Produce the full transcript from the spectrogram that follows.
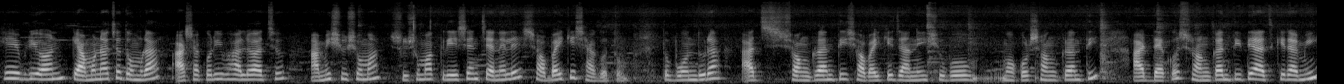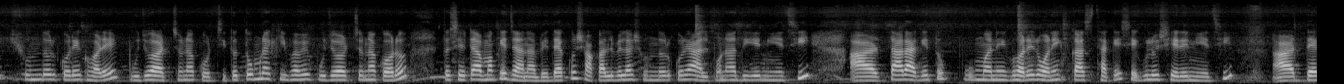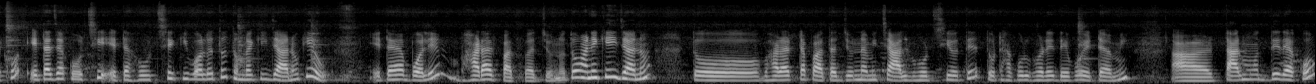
হে everyone কেমন আছো তোমরা? আশা করি ভালো আছো। আমি সুষমা সুষমা ক্রিয়েশন চ্যানেলে সবাইকে স্বাগতম। তো বন্ধুরা, আজ সংক্রান্তি, সবাইকে জানাই শুভ মকর সংক্রান্তি। আর দেখো, সংক্রান্তিতে আজকের আমি সুন্দর করে ঘরে পুজো অর্চনা করছি। তো তোমরা কীভাবে পুজো অর্চনা করো, তো সেটা আমাকে জানাবে। দেখো, সকালবেলা সুন্দর করে আলপনা দিয়ে নিয়েছি। আর তার আগে তো মানে ঘরের অনেক কাজ থাকে, সেগুলো সেরে নিয়েছি। আর দেখো, এটা যা করছি, এটা হচ্ছে কি বলো তো তোমরা কি জানো কেউ? এটা বলে ভাড়ার পাতবার জন্য। তো অনেকেই জানো, তো ভাড়ারটা পাতার জন্য আমি চাল ভরছি ওতে, তো ঠাকুর ঘরে দেবো এটা আমি। আর তার মধ্যে দেখো,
